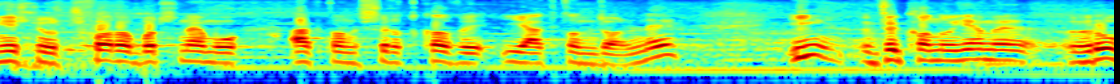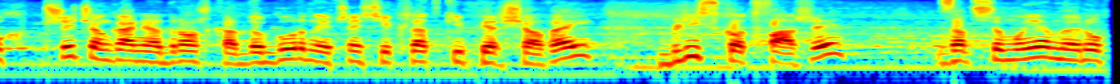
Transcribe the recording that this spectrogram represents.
mięśniu czworobocznemu, akton środkowy i akton dolny. I wykonujemy ruch przyciągania drążka do górnej części klatki piersiowej, blisko twarzy. Zatrzymujemy ruch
